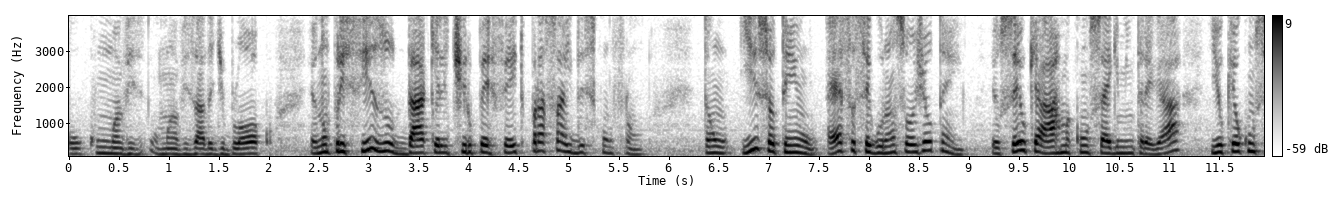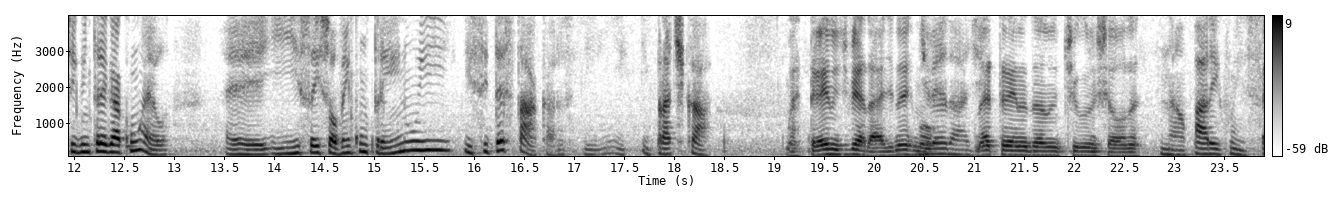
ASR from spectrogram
ou com uma, uma visada de bloco. Eu não preciso dar aquele tiro perfeito para sair desse confronto. Então, isso eu tenho, essa segurança hoje eu tenho. Eu sei o que a arma consegue me entregar e o que eu consigo entregar com ela. É, e isso aí só vem com treino e, e se testar, cara, e, e, praticar. Mas treino de verdade, né, irmão? De verdade. Não é treino dando um tiro no chão, né? Não, parei com isso.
